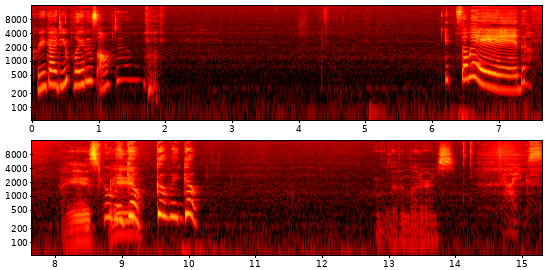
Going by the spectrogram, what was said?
Green guy, do you play this often? it's a weird. Nice. Go away, go. Go away, go. Eleven letters. Yikes.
